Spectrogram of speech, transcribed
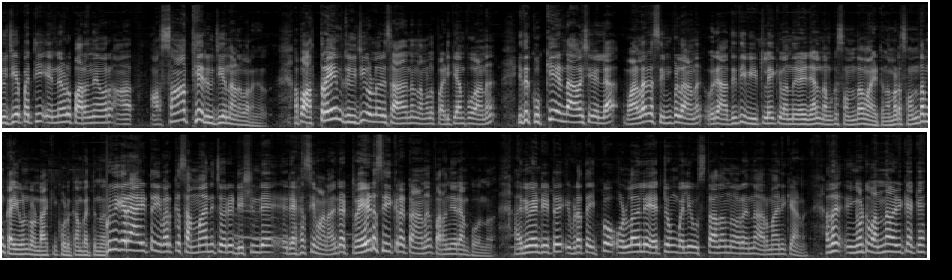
രുചിയെപ്പറ്റി എന്നോട് പറഞ്ഞവർ അസാധ്യ രുചി എന്നാണ് പറഞ്ഞത്. അപ്പോൾ അത്രയും രുചിയുള്ള ഒരു സാധനം നമ്മൾ പഠിക്കാൻ പോവാണ്. ഇത് കുക്ക് ചെയ്യേണ്ട ആവശ്യമില്ല. വളരെ സിമ്പിളാണ് ഒരു അതിഥി വീട്ടിലേക്ക് വന്നു കഴിഞ്ഞാൽ നമുക്ക് സ്വന്തമായിട്ട് നമ്മുടെ സ്വന്തം കൈകൊണ്ട് ഉണ്ടാക്കി കൊടുക്കാൻ പറ്റുന്നത് പൂർവികരായിട്ട് ഇവർക്ക് സമ്മാനിച്ച ഒരു ഡിഷിന്റെ രഹസ്യമാണ്. അതിന്റെ ട്രേഡ് സീക്രട്ടാണ് പറഞ്ഞു തരാൻ പോകുന്നത്. അതിന് വേണ്ടിയിട്ട് ഇവിടുത്തെ ഇപ്പോൾ ഉള്ളതിൽ ഏറ്റവും വലിയ ഉസ്താദം എന്ന് പറയുന്ന അർമാനിക്കാണ്. അത് ഇങ്ങോട്ട് വന്ന വഴിക്കൊക്കെ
